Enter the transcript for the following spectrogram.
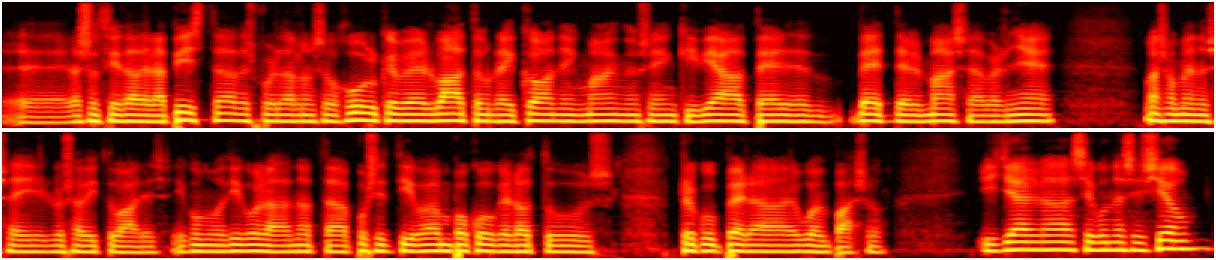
eh, la suciedad de la pista. Después de Alonso Hulkeberg, Baton, Raikkonen, Magnussen, Kvyat, Pérez, Vettel, Massa, Bernier más o menos ahí los habituales. Y como digo, la nota positiva un poco que Lotus recupera el buen paso. Y ya en la segunda sesión,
